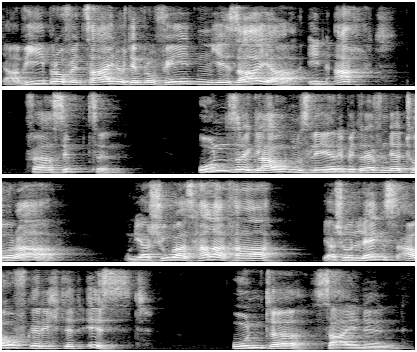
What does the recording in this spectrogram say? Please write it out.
Da wie prophezeit durch den Propheten Jesaja in 8, Vers 17, unsere Glaubenslehre betreffend der Torah und Jeschuas Halacha ja schon längst aufgerichtet ist unter seinen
